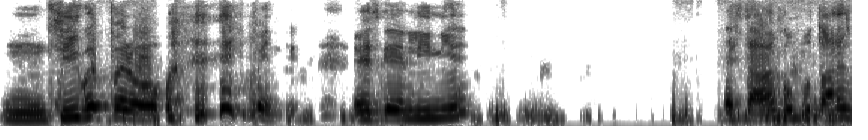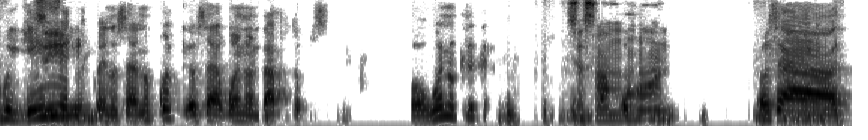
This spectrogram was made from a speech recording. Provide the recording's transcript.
Mm, sí, güey, pero es que en línea estaban computadoras, güey, Sí. güey, o sea, no cualquier, o sea, bueno, laptops. O bueno, creo que, Seas mamón. o sea,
